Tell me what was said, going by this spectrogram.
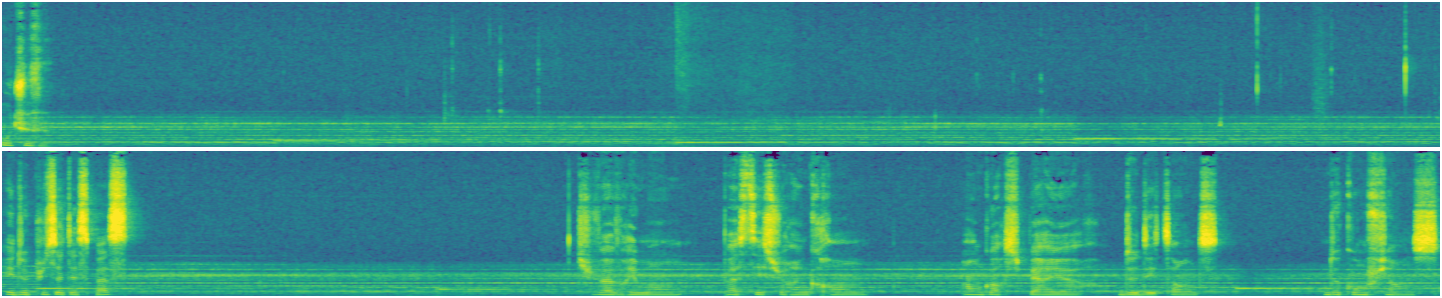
où tu veux. Et depuis cet espace, tu vas vraiment passer sur un cran encore supérieur de détente, de confiance,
